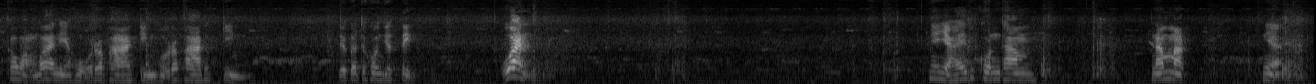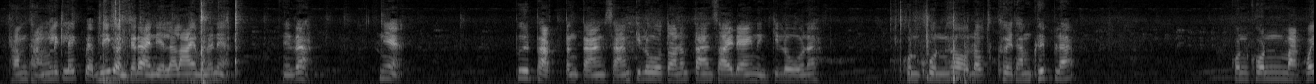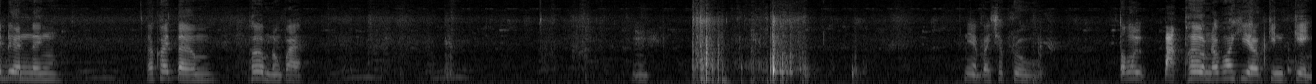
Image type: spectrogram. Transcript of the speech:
ก็หวังว่าเนี่ยโหระพากิ่งโหระพาทุกกิ่ง ดี๋ยวก็จะคนจะติดอ้วนเนี่ยอยากให้ทุกคนทำน้ำหมัก เนี่ยทำถังเล็ก ๆ แบบนี้ก่อนก็ได้เนี่ยละลายหมดแล้วเนี่ย เห็นปะเนี่ยพืชผักต่างๆ 3 กิโลตอนน้ำตาลทรายแดง 1 กิโลนะ คนๆเขาเราเคยทำคลิปแล้ว คนๆหมักไว้เดือนหนึ่ง แล้วค่อยเติมเพิ่มลงไป อืม เนี่ยใบชะพลูต้องปักเพิ่มแล้วเพราะเฮียกินเก่ง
